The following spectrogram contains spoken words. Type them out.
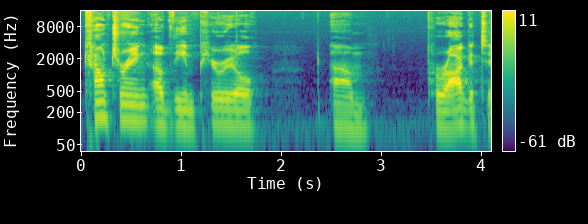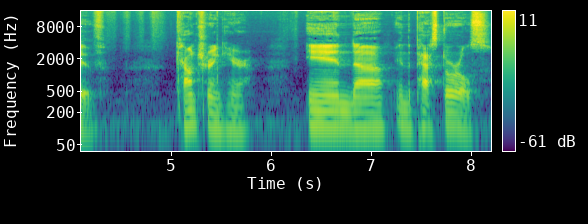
countering of the imperial um, prerogative, countering here in uh, in the pastorals.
